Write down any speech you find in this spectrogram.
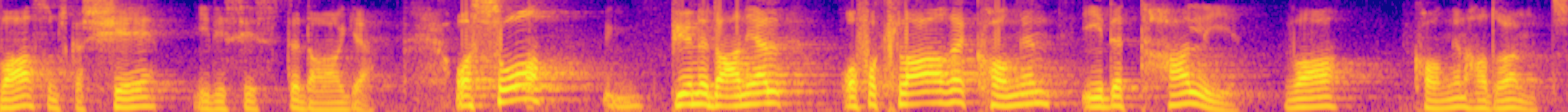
hva som skal skje i de siste dager. Og så begynner Daniel å forklare kongen i detalj hva kongen har drømt.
